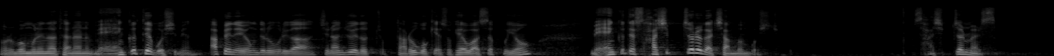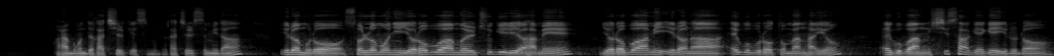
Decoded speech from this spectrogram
오늘 본문에 나타나는 맨 끝에 보시면 앞에 내용들은 우리가 지난주에도 쭉 다루고 계속 해왔었고요. 맨 끝에 40절을 같이 한번 보시죠. 40절 말씀. 한번 더 같이 읽겠습니다. 같이 읽습니다. 이러므로 솔로몬이 여로보암을 죽이려 함에 여로보암이 일어나 애굽으로 도망하여 애굽 왕 시삭에게 이르러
